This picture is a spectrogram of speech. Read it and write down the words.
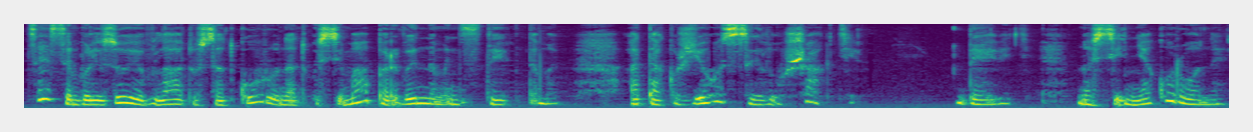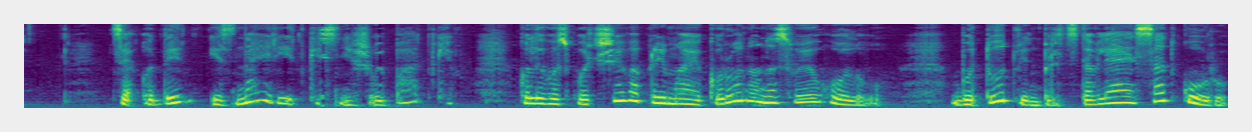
Це символізує владу Садгуру над усіма первинними інстинктами, а також його силу шакті. 9. Носіння корони. Це один із найрідкісніших випадків, коли Господь Шива приймає корону на свою голову, бо тут він представляє Садгуру,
